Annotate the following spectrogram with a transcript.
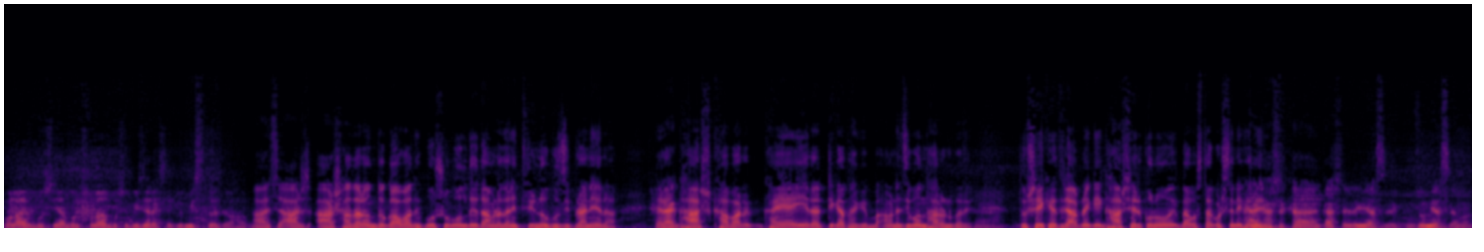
কলার ভুসি এবং ছোলার ভুসি ভিজে রাখছে এগুলো মিক্স করে দেওয়া হবে। আচ্ছা আর আর সাধারণত গবাদি পশু বলতে তো আমরা জানি তৃণভোজী প্রাণী এরা। এরা ঘাস খাবার খাইয়াই এরা টিকা থাকে মানে জীবন ধারণ করে। হ্যাঁ। তো সেই ক্ষেত্রে আপনি কি ঘাসের কোনো ব্যবস্থা করছেন এখানে? ঘাসে ঘাসের ইয়ে আছে জমি আছে আমার।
